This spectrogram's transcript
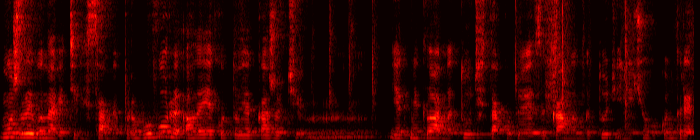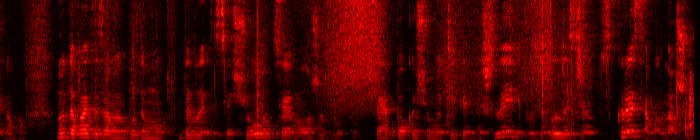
можливо, навіть ті самі переговори, але як ото, як кажуть, як мітла метуть, так ото язиками метуть і нічого конкретного. Ну, давайте з вами будемо дивитися, що це може бути. Це поки що ми тільки не йшли і подивилися з крисами в нашому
